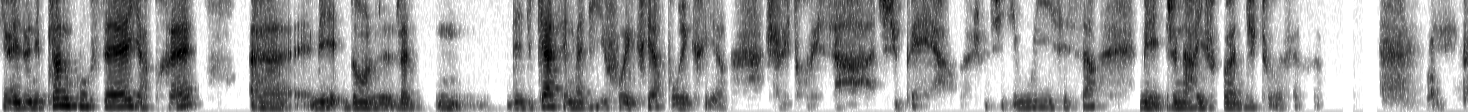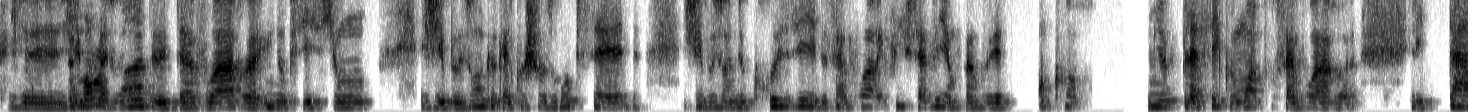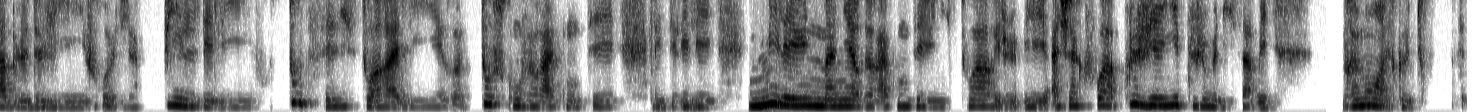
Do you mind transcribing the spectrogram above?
qui m'avait donné plein de conseils après. mais dans la dédicace, elle m'a dit Il faut écrire pour écrire. J'avais trouvé ça super je me suis dit oui, c'est ça, mais je n'arrive pas du tout à faire ça. J'ai besoin d'avoir euh, une obsession, j'ai besoin que quelque chose m'obsède, j'ai besoin de creuser, de savoir. Et puis, vous savez, enfin, vous êtes encore mieux placé que moi pour savoir euh, les tables de livres, la pile des livres, toutes ces histoires à lire, tout ce qu'on veut raconter, les, mille et une manières de raconter une histoire. Et, à chaque fois, plus je vieillis, plus je me dis ça. Mais vraiment, est-ce que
